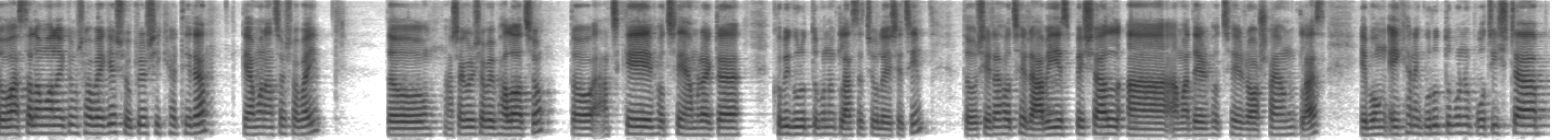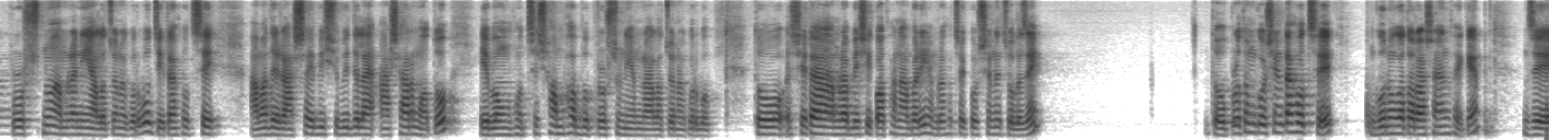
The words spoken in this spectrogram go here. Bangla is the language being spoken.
তো আসসালামু আলাইকুম সবাইকে, সুপ্রিয় শিক্ষার্থীরা। কেমন আছো সবাই? তো আশা করি সবাই ভালো আছো। তো আজকে হচ্ছে আমরা একটা খুবই গুরুত্বপূর্ণ ক্লাসে চলে এসেছি। তো সেটা হচ্ছে রাবি স্পেশাল আমাদের হচ্ছে রসায়ন ক্লাস এবং এইখানে গুরুত্বপূর্ণ পঁচিশটা প্রশ্ন আমরা নিয়ে আলোচনা করব, যেটা হচ্ছে আমাদের রাজশাহী বিশ্ববিদ্যালয়ে আসার মতো এবং হচ্ছে সম্ভাব্য প্রশ্ন নিয়ে আমরা আলোচনা করব। তো সেটা আমরা বেশি কথা না বাড়ি আমরা হচ্ছে কোশ্চেনে চলে যাই। তো প্রথম কোশ্চেনটা হচ্ছে গুণগত রসায়ন থেকে যে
